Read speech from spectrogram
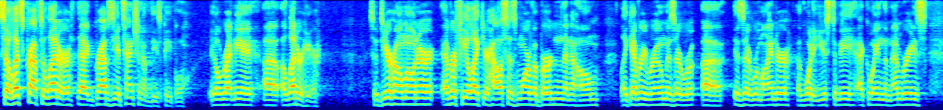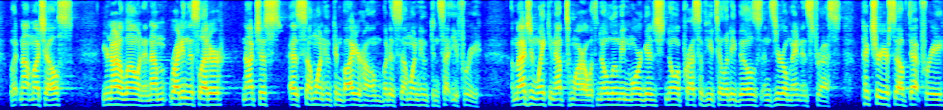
so let's craft a letter that grabs the attention of these people. It'll write me a, a letter here. So dear homeowner, ever feel like your house is more of a burden than a home? Like every room is a, uh, is a reminder of what it used to be, echoing the memories, but not much else? You're not alone, and I'm writing this letter not just as someone who can buy your home, but as someone who can set you free. Imagine waking up tomorrow with no looming mortgage, no oppressive utility bills, and zero maintenance stress. Picture yourself debt free,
